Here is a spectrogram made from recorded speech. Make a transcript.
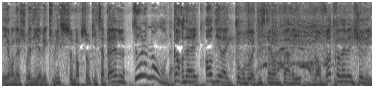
Et on a choisi avec lui ce morceau qui s'appelle Tout le monde. Corneille en direct pour vous à Disneyland Paris dans votre réveil chéri.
